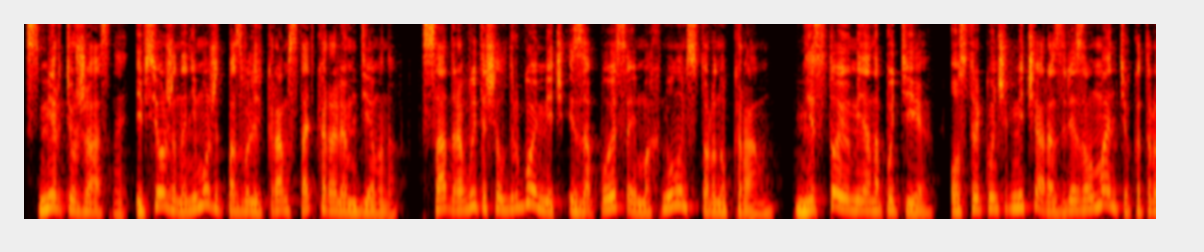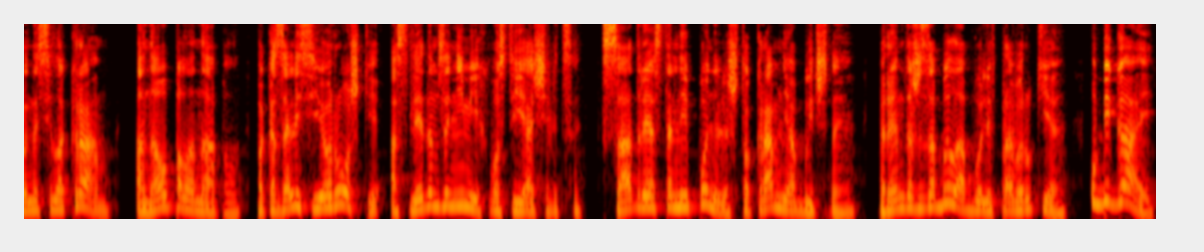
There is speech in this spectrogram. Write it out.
Смерть ужасна, и все же она не может позволить Крам стать королем демонов. Садра вытащил другой меч из-за пояса и махнул им в сторону Крам. «Не стой у меня на пути!» Острый кончик меча разрезал мантию, которую носила Крам. Она упала на пол. Показались ее рожки, а следом за ними и хвост ящерицы. Садра и остальные поняли, что Крам необычная. Рэм даже забыла о боли в правой руке. Убегай!»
